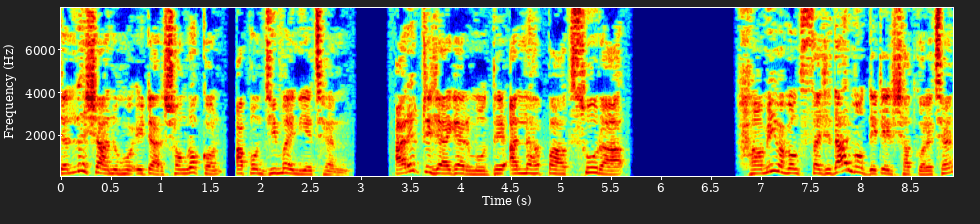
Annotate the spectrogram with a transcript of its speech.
জাল্লা শাহনুহ এটার সংরক্ষণ আপন জিম্মায় নিয়েছেন। আরেকটি জায়গার মধ্যে আল্লাহ পাক সুরা হামিম এবং সাজদার মধ্যে এটা ইরশাদ করেছেন।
